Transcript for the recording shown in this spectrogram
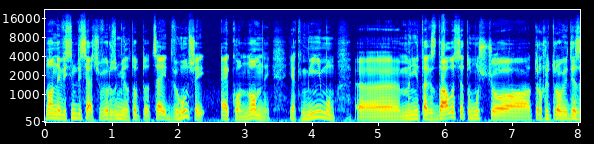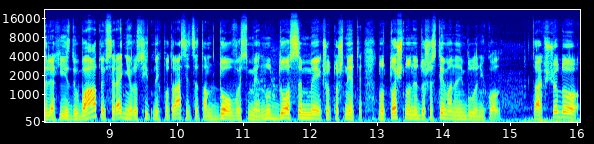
ну а не 80, щоб ви розуміли. Тобто цей двигун ще й економний, як мінімум. Е, мені так здалося, тому що трьохлітровий дизелях їздив багато, і в середній розхід в них по трасі це там до 8, ну до 7, якщо тошнити. Ну точно не до 6 в мене не було ніколи. Так, щодо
